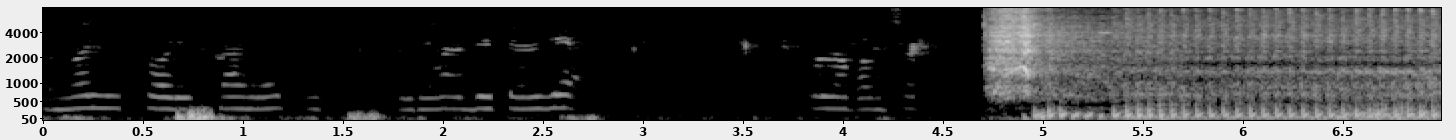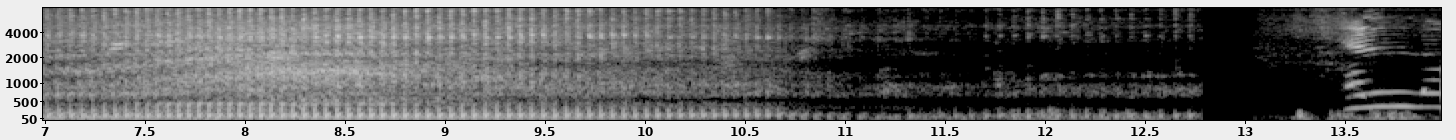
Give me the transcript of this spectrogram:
મને થોડી કામ હતી એના બેટર ગયા બોલા પણ હેલો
